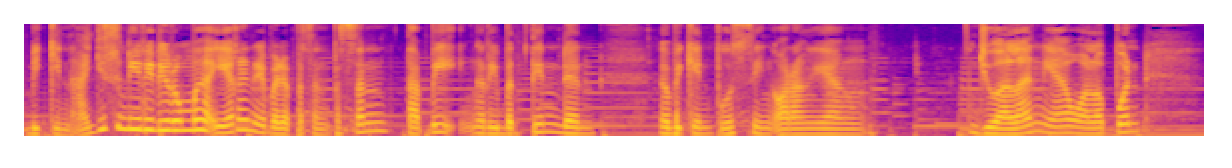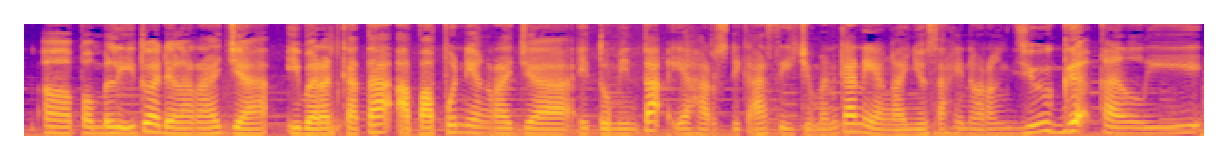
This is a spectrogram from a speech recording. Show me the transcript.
bikin aja sendiri di rumah. Iya kan daripada pesan-pesan tapi ngeribetin dan ngebikin pusing orang yang jualan ya. Walaupun uh, pembeli itu adalah raja. Ibarat kata apa pun yang raja itu minta ya harus dikasih. Cuman kan ya nggak nyusahin orang juga kali.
